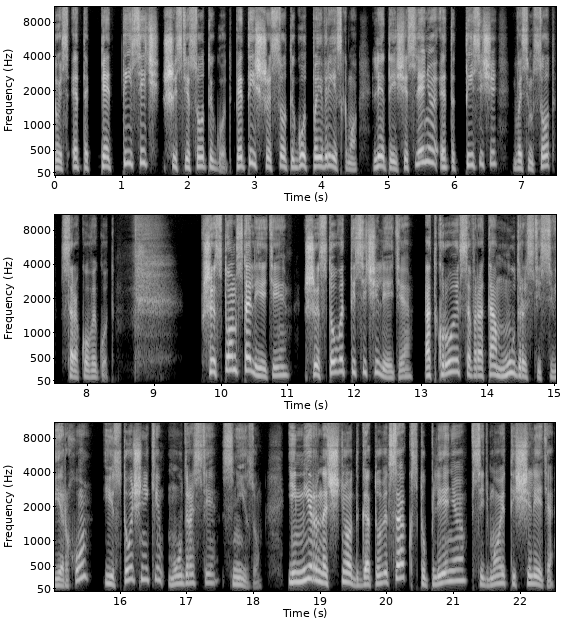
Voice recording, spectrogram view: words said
то есть это 5600 год. 5600 год по еврейскому летоисчислению — это 1840 год. В шестом столетии шестого тысячелетия откроются врата мудрости сверху и источники мудрости снизу. И мир начнет готовиться к вступлению в седьмое тысячелетие,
